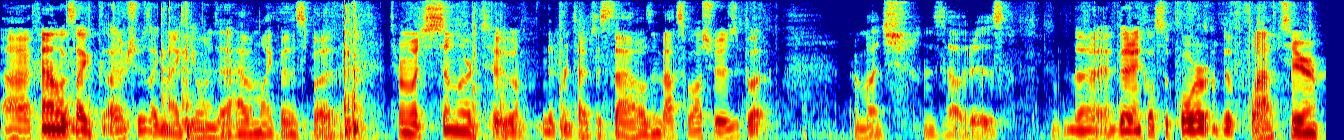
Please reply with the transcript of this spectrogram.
Uh, kind of looks like other shoes, like Nike ones that have them like this, but it's pretty much similar to different types of styles and basketball shoes. But pretty much this is how it is. The good ankle support, good flaps here,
